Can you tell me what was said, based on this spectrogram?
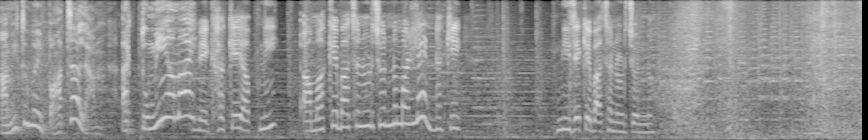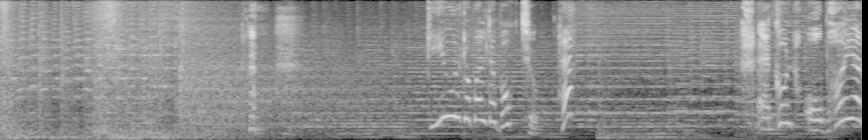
আমি তোমায় বাঁচালাম। আর তুমি আমায় মেঘাকে আপনি আমাকে বাঁচানোর জন্য মারলেন নাকি নিজেকে বাঁচানোর জন্য? কি উল্টো পাল্টা বকছো হ্যাঁ? এখন অভয় আর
